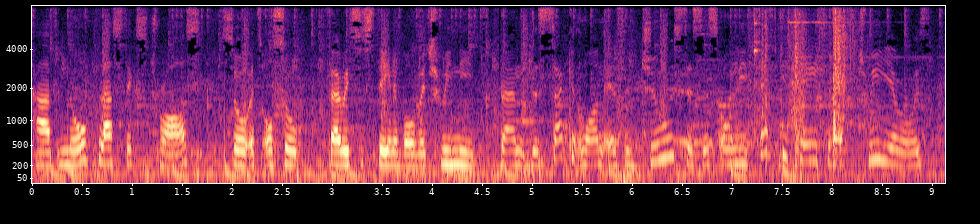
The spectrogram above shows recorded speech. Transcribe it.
have no plastic straws. So it's also very sustainable, which we need. Then the second one is a juice. This is only 50k, so that's 3 euros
